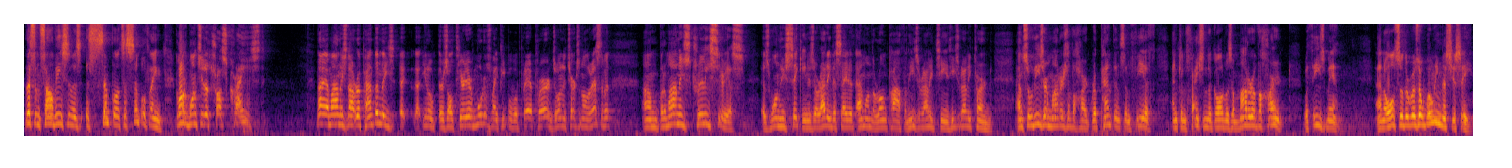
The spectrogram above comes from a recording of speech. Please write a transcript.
Listen, salvation is, is simple. It's a simple thing. God wants you to trust Christ. Now, a man who's not repentant, he's, uh, uh you know, there's ulterior motives why people will pray a prayer and join the church and all the rest of it. Um, but a man who's truly serious, is one who's seeking, who's already decided, I'm on the wrong path, and he's already changed, he's already turned. And so these are matters of the heart. Repentance and faith and confession to God was a matter of the heart with these men. And also there was a willingness, you see.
